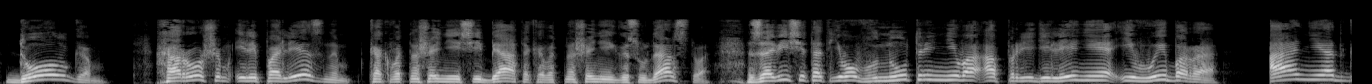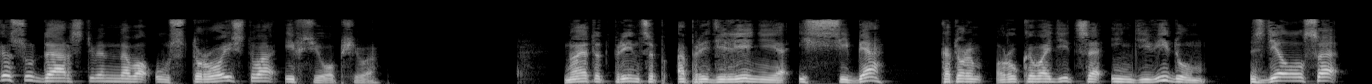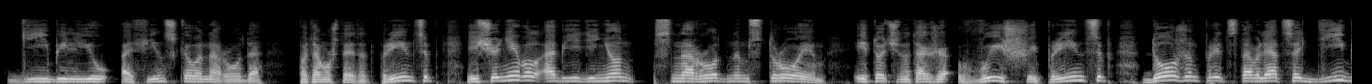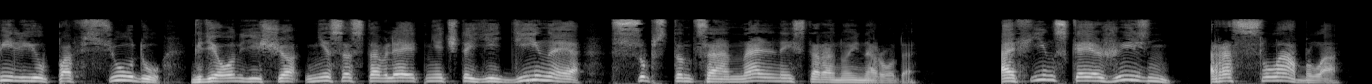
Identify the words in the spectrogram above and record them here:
долгом, хорошим или полезным, как в отношении себя, так и в отношении государства, зависит от его внутреннего определения и выбора, а не от государственного устройства и всеобщего. Но этот принцип определения из себя, которым руководится индивидуум, сделался гибелью афинского народа, потому что этот принцип еще не был объединен с народным строем, и точно так же высший принцип должен представляться гибелью повсюду, где он еще не составляет нечто единое с субстанциональной стороной народа. Афинская жизнь расслабла,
